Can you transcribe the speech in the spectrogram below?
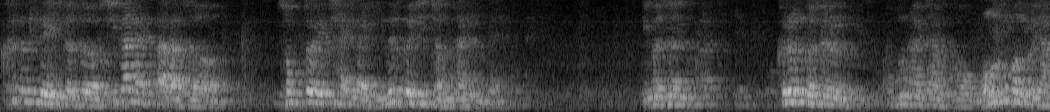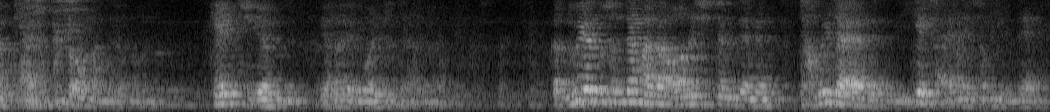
크는 데 있어서 시간에 따라서 속도의 차이가 있는 것이 정상인데 이것은 그런 것을 구분하지 않고 먹으면 그냥 계속 크도록 만들어 게 GM 연어의 원리더라고요. 그러니까 누에도 성장하다가 어느 시점 되면 잠을 자야 되는데 이게 자연의 섭리인데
